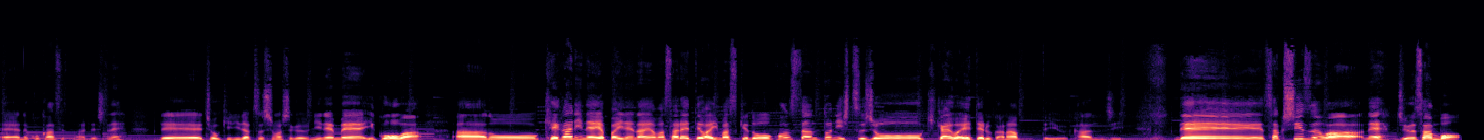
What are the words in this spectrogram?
えー、ね、股関節のあれでしたね。で長期離脱しましたけど2年目以降はあのー、怪我にねやっぱりね悩まされてはいますけどコンスタントに出場機会は得てるかなっていう感じ。で昨シーズンはね13本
